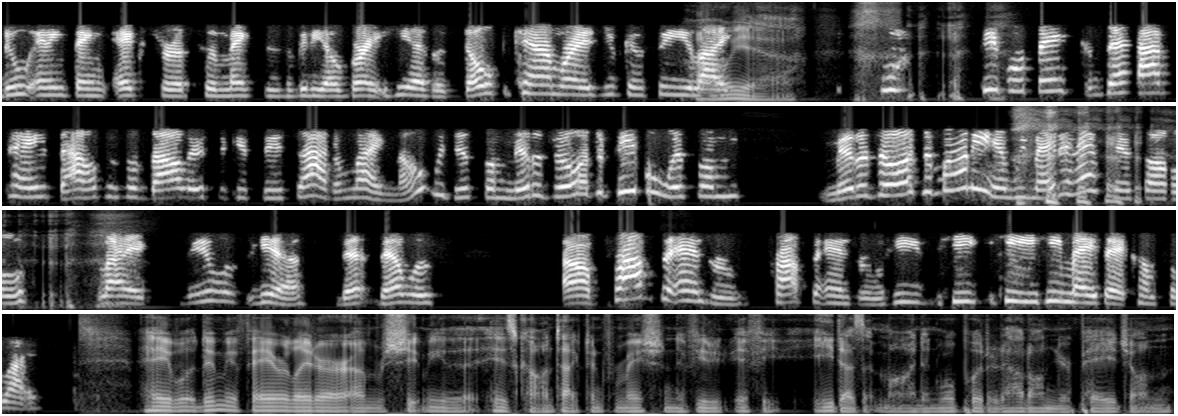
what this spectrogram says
do anything extra to make this video great. He has a dope camera, as you can see. Like oh yeah. people think that I paid thousands of dollars to get this shot. I'm like, no, we're just some middle Georgia people with some middle Georgia money, and we made it happen. so, like, it was, yeah, that that was. Uh, props to Andrew. Props to Andrew. He he he he made that come to life. Hey, well, do me a favor later. Um, shoot me the, his contact information if you if he, he doesn't mind, and we'll put it out on your page on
